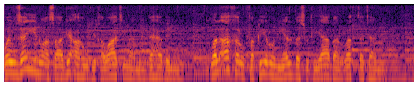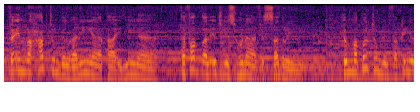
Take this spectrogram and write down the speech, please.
ويزين أصابعه بخواتم من ذهب والآخر فقير يلبس ثيابا رثة. فإن رحبتم بالغني قائلين تفضل اجلس هنا في الصدر. ثم قلتم للفقير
